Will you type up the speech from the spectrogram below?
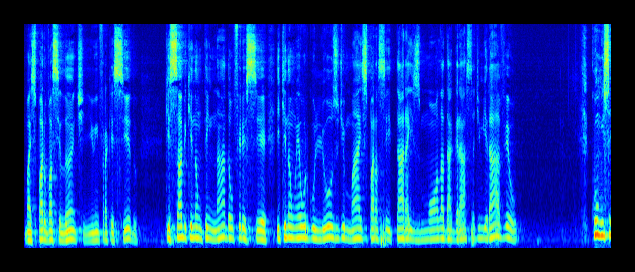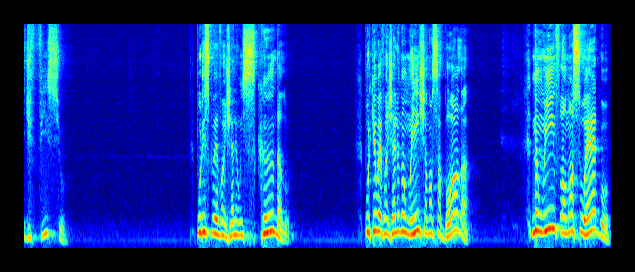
mas para o vacilante e o enfraquecido, que sabe que não tem nada a oferecer e que não é orgulhoso demais para aceitar a esmola da graça admirável. Como isso é difícil. Por isso que o Evangelho é um escândalo. Porque o Evangelho não enche a nossa bola, não infla o nosso ego.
